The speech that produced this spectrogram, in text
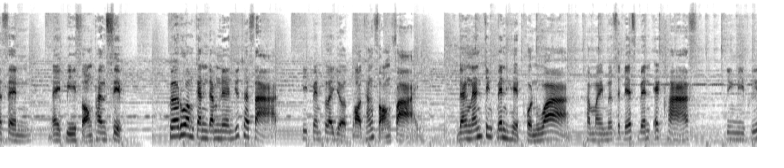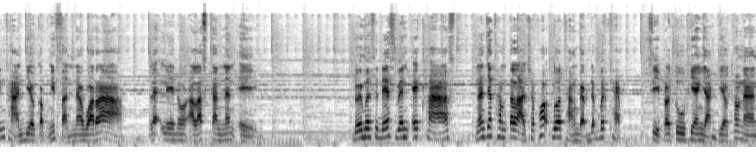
3.1%ในปี 2010 เพื่อร่วมกันดำเนินยุทธศาสตร์ ที่เป็นประโยชน์ต่อทั้งสองฝ่าย ดังนั้นจึงเป็นเหตุผลว่าทำไม Mercedes-Benz X-Class จึงมีพื้นฐานเดียวกับ Nissan Navara และ Renault Alaskan นั่นเอง โดย Mercedes-Benz X-Class นั้นจะทำตลาดเฉพาะตัวถังแบบ Double Cab 4 ประตูเพียงอย่างเดียวเท่านั้น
